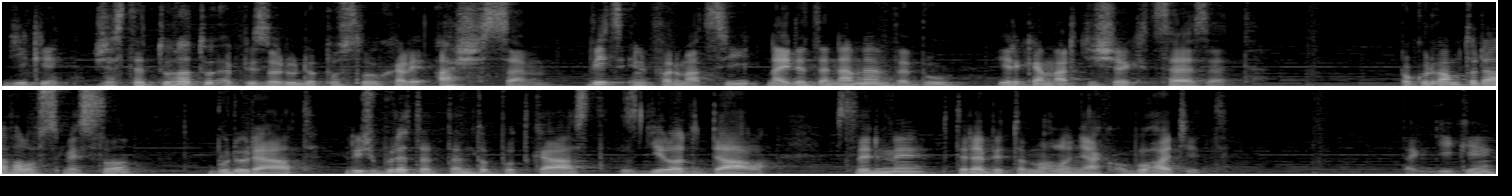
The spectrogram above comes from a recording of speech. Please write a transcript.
Díky, že jste tuhletu epizodu doposlouchali až sem. Víc informací najdete na mém webu jirkamartišek.cz. Pokud vám to dávalo smysl, Budu rád, když budete tento podcast sdílet dál s lidmi, které by to mohlo nějak obohatit. Tak díky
